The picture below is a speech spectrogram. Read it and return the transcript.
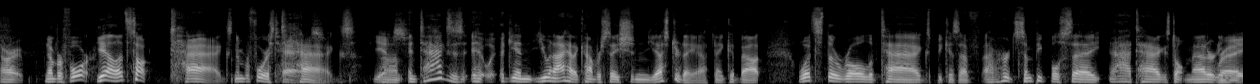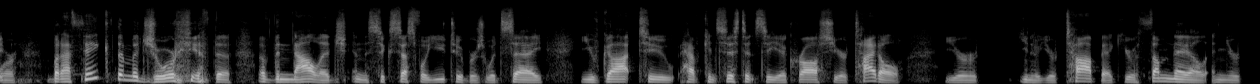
All right. Number four. Yeah, let's talk tags. Number four is tags. tags. Yes. Um, and tags is, again, you and I had a conversation yesterday, I think, about what's the role of tags because I've, I've heard some people say, ah, tags don't matter anymore. Right. But I think the majority of the, of the knowledge and the successful YouTubers would say you've got to have consistency across your title, your you know your topic, your thumbnail, and your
